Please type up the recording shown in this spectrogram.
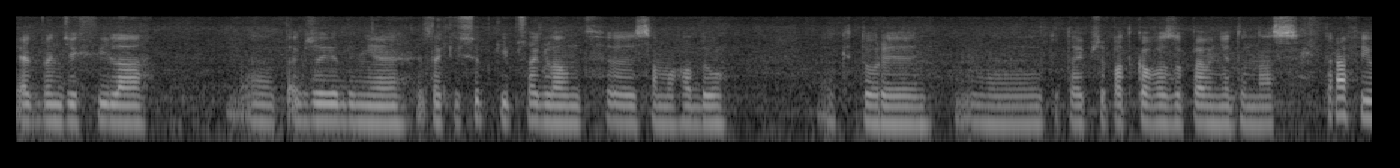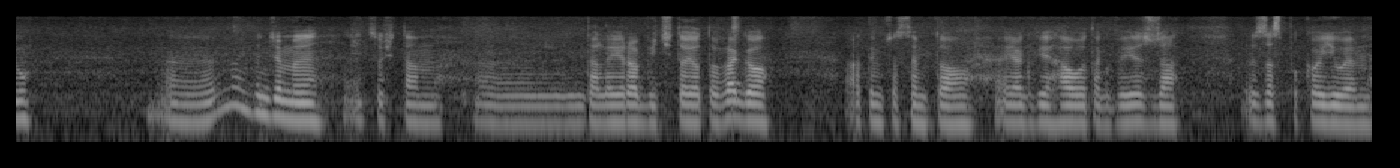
jak będzie chwila. E, Także jedynie taki szybki przegląd e, samochodu, który tutaj przypadkowo zupełnie do nas trafił. No i będziemy coś tam dalej robić Toyotowego, a tymczasem to jak wjechało, tak wyjeżdża. Zaspokoiłem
